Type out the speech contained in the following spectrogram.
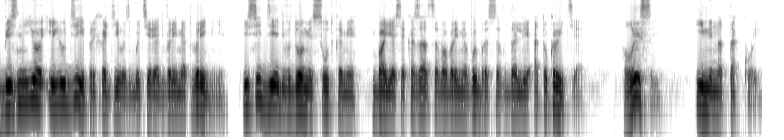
Без нее и людей приходилось бы терять время от времени и сидеть в доме сутками, боясь оказаться во время выброса вдали от укрытия. Лысый именно такой.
